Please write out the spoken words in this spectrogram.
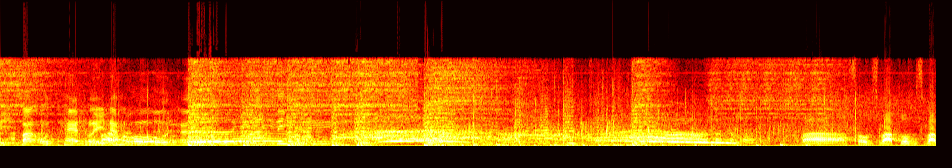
ពីបាអូនថែថ្លៃណាស់អូនអើយបានទីបាទសូមស្វាគមន៍ស្វា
